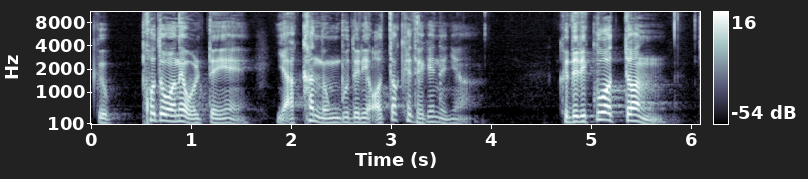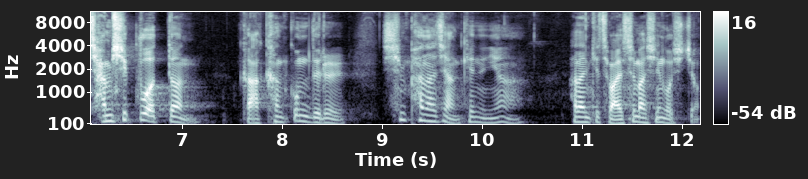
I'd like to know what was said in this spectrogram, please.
그 포도원에 올 때에 이 악한 농부들이 어떻게 되겠느냐? 그들이 꾸었던, 잠시 꾸었던 그 악한 꿈들을 심판하지 않겠느냐? 하나님께서 말씀하시는 것이죠.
